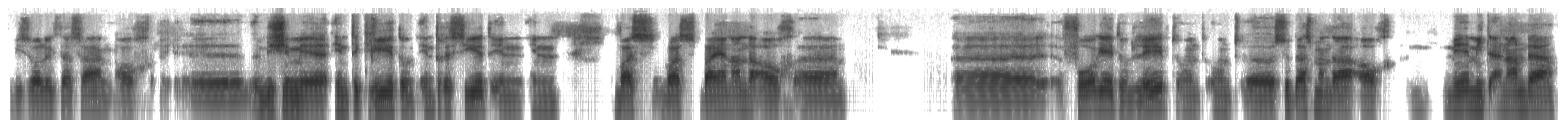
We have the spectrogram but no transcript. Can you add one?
wie soll ich das sagen, auch äh, ein bisschen mehr integriert und interessiert in, in was, was beieinander auch äh, äh, vorgeht und lebt und, und äh, so dass man da auch mehr miteinander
